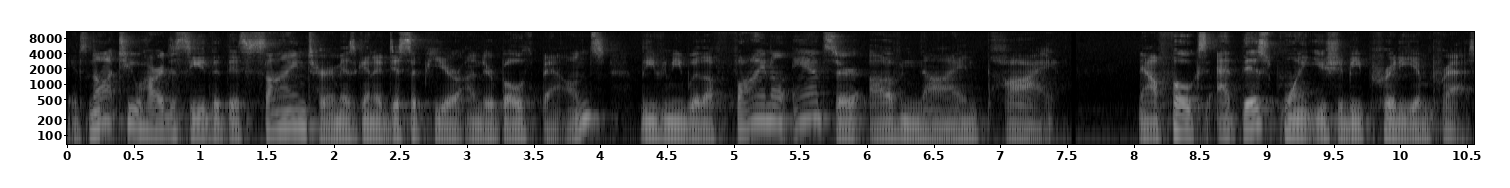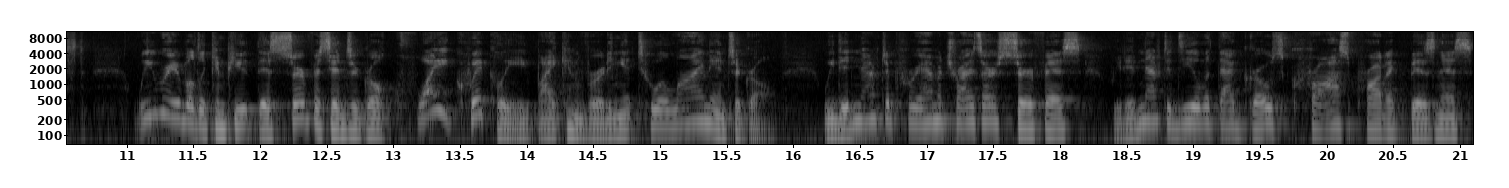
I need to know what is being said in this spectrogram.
It's not too hard to see that this sine term is going to disappear under both bounds, leaving me with a final answer of 9 pi. Now folks, at this point you should be pretty impressed. We were able to compute this surface integral quite quickly by converting it to a line integral. We didn't have to parameterize our surface, we didn't have to deal with that gross cross product business.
